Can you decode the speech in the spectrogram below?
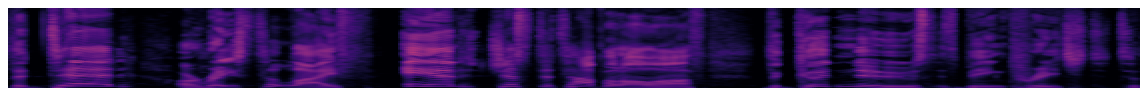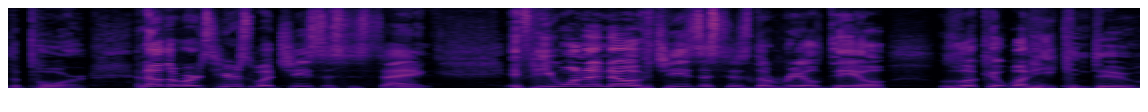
The dead are raised to life, and just to top it all off, the good news is being preached to the poor. In other words, here's what Jesus is saying. If you want to know if Jesus is the real deal, look at what he can do.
